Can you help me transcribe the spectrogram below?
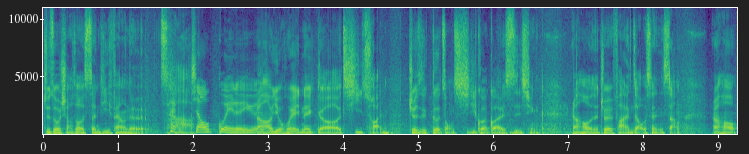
就是我小时候身体非常的差，娇贵的一个，然后又会那个气喘，就是各种奇奇怪怪的事情，然后呢就会发生在我身上。然后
